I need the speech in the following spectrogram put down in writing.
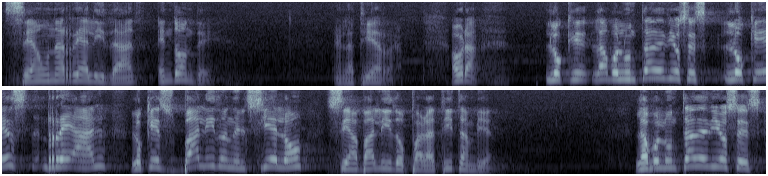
sea una realidad. ¿En dónde? En la tierra. Ahora, lo que la voluntad de Dios es lo que es real, lo que es válido en el cielo, sea válido para ti también. La voluntad de Dios es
